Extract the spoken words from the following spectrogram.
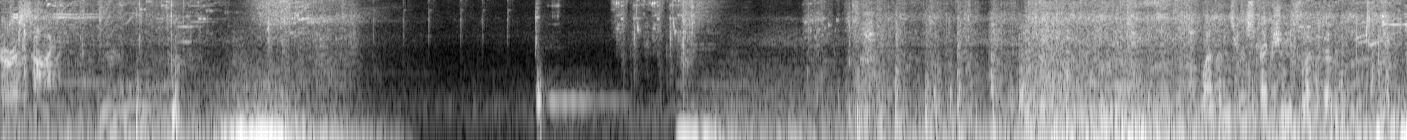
Order assigned. Weapons restrictions lifted.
